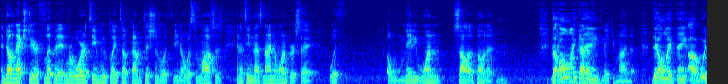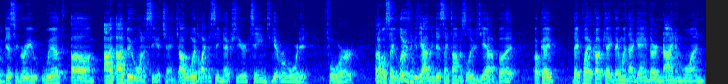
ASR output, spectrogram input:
And don't next year flip it and reward a team who played tough competition with you know with some losses and a team that's 9 and 1 per se with a, maybe one solid opponent. Mm. The Like, only you gotta thing make your mind up The only thing I would disagree with, um, I, I do want to see a change. I would like to see next year teams get rewarded for I don't want to say losing because yeah, I mean did St. Thomas lose? Yeah, but okay, they play a cupcake, they win that game, they're nine and one,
